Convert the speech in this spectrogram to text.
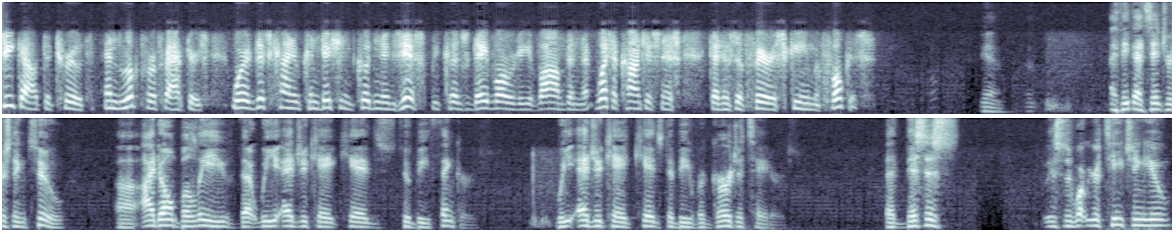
seek out the truth, and look for factors where this kind of condition couldn't exist because they've already evolved and with a consciousness that has a fair scheme of focus. Yeah, I think that's interesting too. Uh, I don't believe that we educate kids to be thinkers. We educate kids to be regurgitators. That this is this is what we're teaching you.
